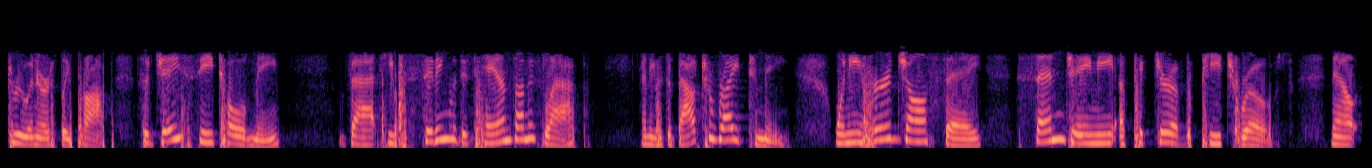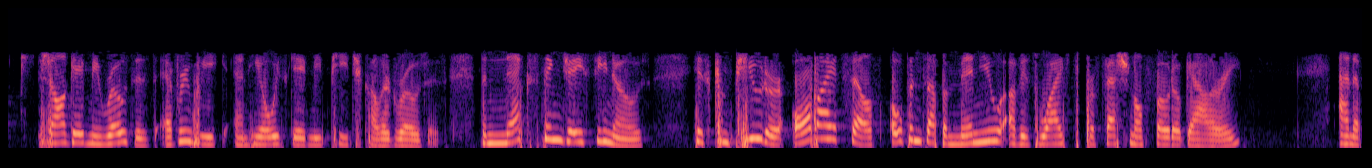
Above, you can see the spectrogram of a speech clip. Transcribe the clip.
through an earthly prop. So J.C. told me that he was sitting with his hands on his lap and he was about to write to me when he heard Jean say, Send Jamie a picture of the peach rose. Now, Jean gave me roses every week, and he always gave me peach colored roses. The next thing JC knows, his computer all by itself opens up a menu of his wife's professional photo gallery, and a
